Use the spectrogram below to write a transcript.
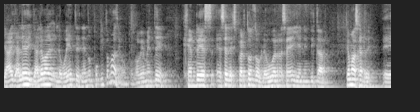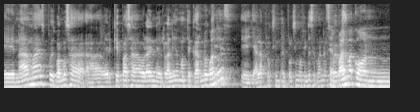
ya, ya, le, ya le, le voy entendiendo un poquito más. Digo, pues obviamente Henry es, es el experto en WRC y en indicar ¿Qué más, Henry? Eh, nada más, pues vamos a, a, ver qué pasa ahora en el Rally de Monte Carlo. ¿Cuándo es? Eh, ya la próxima, el próximo fin de semana. Se empalma con.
